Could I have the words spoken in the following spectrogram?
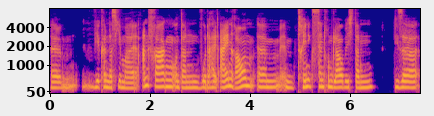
ähm, wir können das hier mal anfragen und dann wurde halt ein Raum ähm, im Trainingszentrum, glaube ich, dann dieser,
